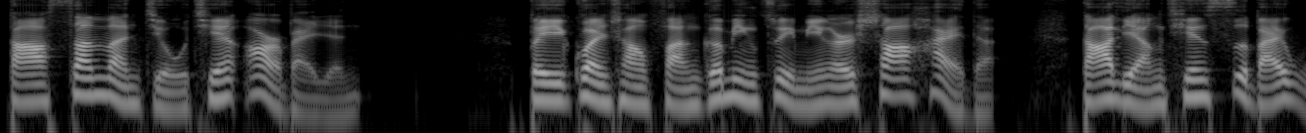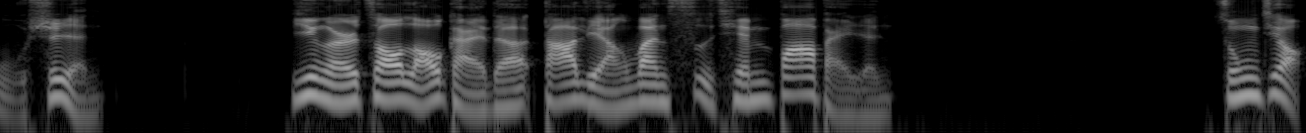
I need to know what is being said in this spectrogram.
达三万九千二百人。被冠上反革命罪名而杀害的达两千四百五十人，因而遭劳改的达两万四千八百人。宗教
